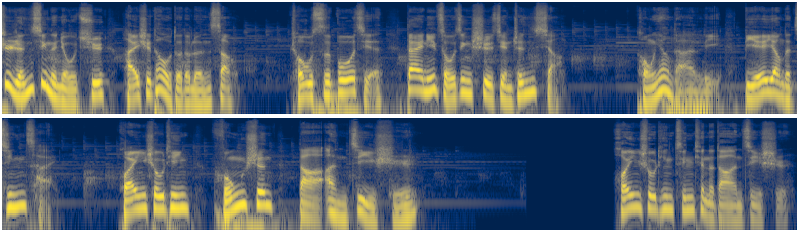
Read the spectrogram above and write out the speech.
是人性的扭曲，还是道德的沦丧？抽丝剥茧，带你走进事件真相。同样的案例，别样的精彩。欢迎收听《逢申大案纪实》。欢迎收听今天的大案纪实。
